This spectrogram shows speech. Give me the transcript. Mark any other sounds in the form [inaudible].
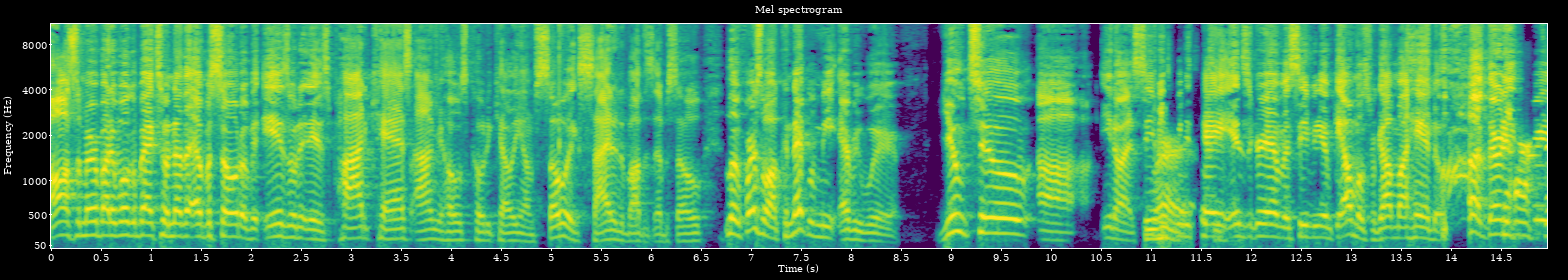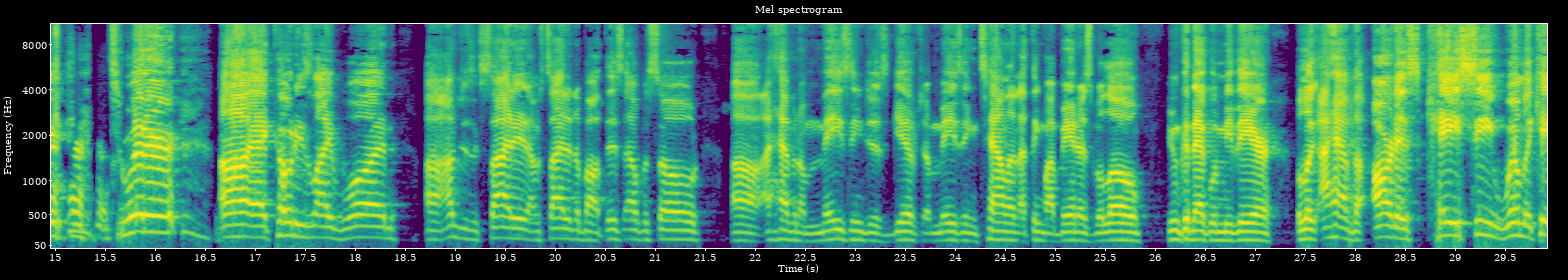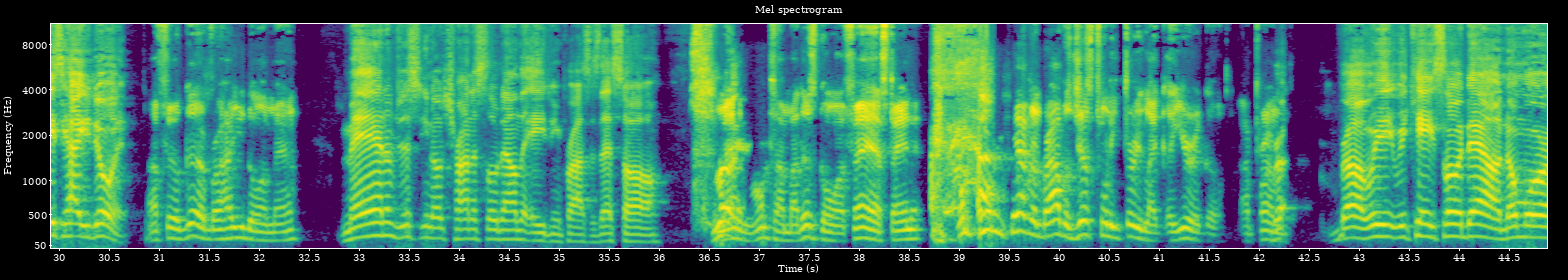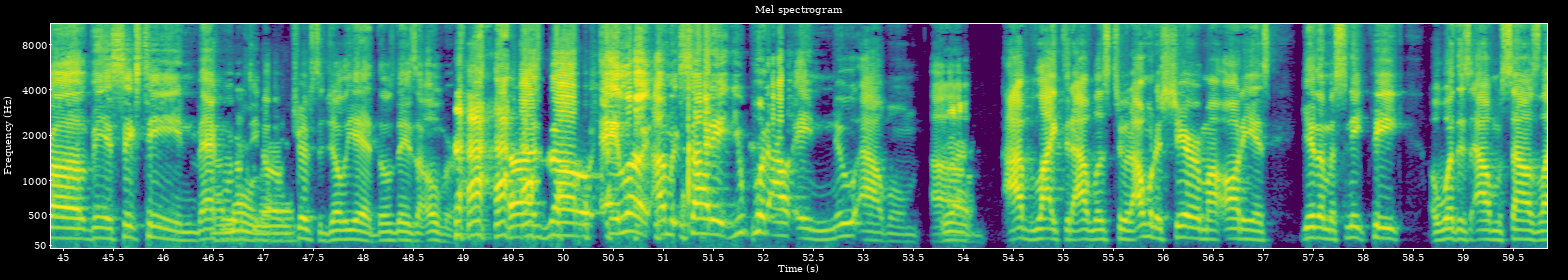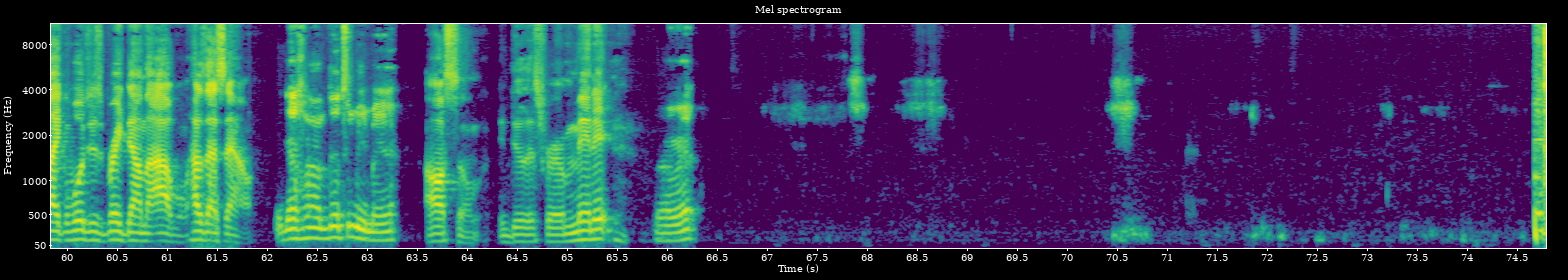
Awesome, everybody. Welcome back to another episode of It Is What It Is podcast. I'm your host, Cody Kelly. I'm so excited about this episode. Look, first of all, connect with me everywhere. YouTube, uh, you know, at CBK, Instagram at CBMK. I almost forgot my handle. [laughs] 33, [laughs] Twitter, uh, at Cody's Life One. Uh, I'm just excited. I'm excited about this episode. Uh, I have an amazing just gift, amazing talent. I think my banner is below. You can connect with me there. But look, I have the artist KC Wimbley. KC, how you doing? I feel good, bro. How you doing, man? Man, I'm just you know trying to slow down the aging process. That's all. Man, I'm talking about this going fast, ain't it? I'm 27, bro. I was just 23 like a year ago. I promise. Bro, bro we we can't slow it down. No more uh being 16 backwards, know, you know, man. trips to Joliet. Those days are over. [laughs] uh, so hey, look, I'm excited. You put out a new album. Um, right. I've liked it. I've listened to it. I want to share with my audience give them a sneak peek of what this album sounds like, and we'll just break down the album. How's that sound? That sounds good to me, man. Awesome. You do this for a minute. All right.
